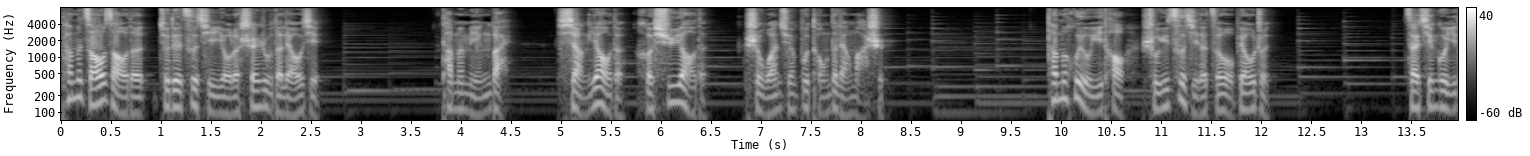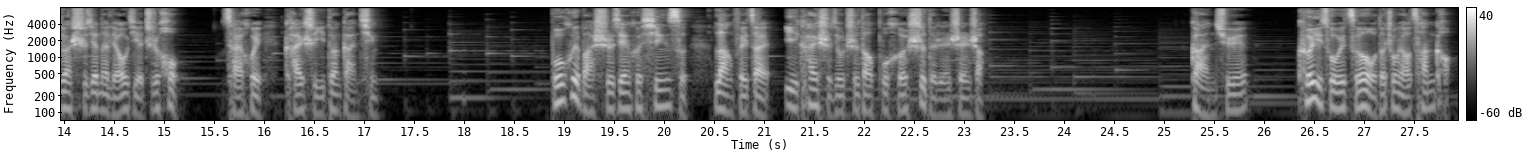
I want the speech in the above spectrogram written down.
他们早早的就对自己有了深入的了解。他们明白，想要的和需要的是完全不同的两码事。他们会有一套属于自己的择偶标准。在经过一段时间的了解之后。才会开始一段感情，不会把时间和心思浪费在一开始就知道不合适的人身上。感觉可以作为择偶的重要参考，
